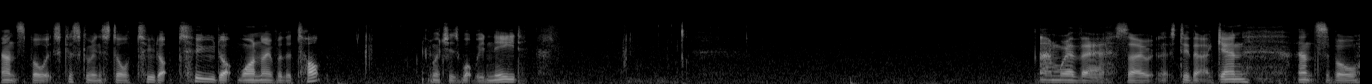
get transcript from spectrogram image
Ansible it's just going to install 2.2.1 over the top which is what we need and we're there. So let's do that again. Ansible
